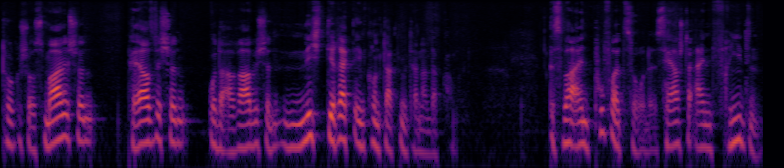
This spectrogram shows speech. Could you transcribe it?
türkisch-osmanischen, persischen oder arabischen nicht direkt in Kontakt miteinander kommen. Es war eine Pufferzone, es herrschte ein Frieden.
